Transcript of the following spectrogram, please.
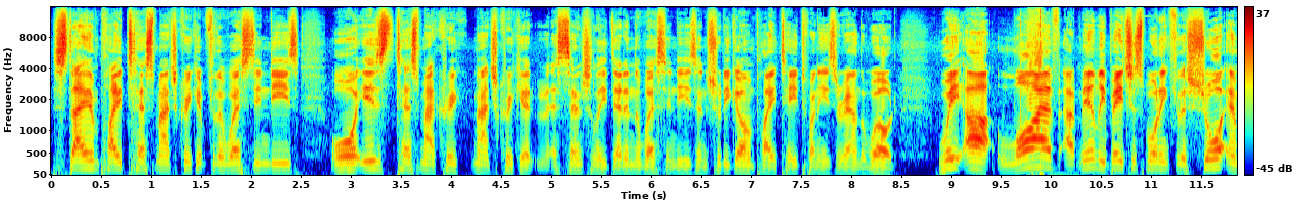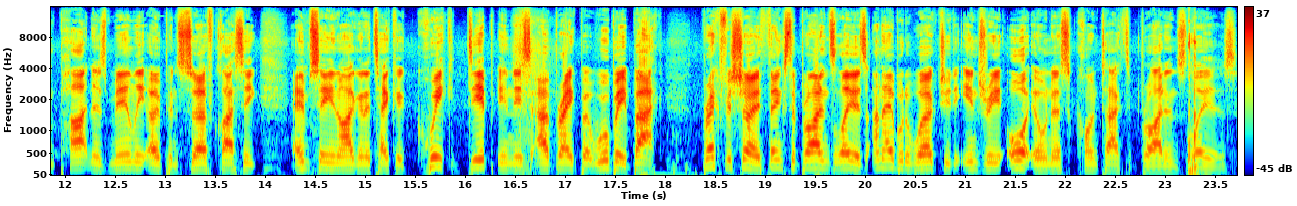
stay and play Test match cricket for the West Indies, or is Test match, match cricket essentially dead in the West Indies, and should he go and play T20s around the world? We are live at Manly Beach this morning for the Shaw and Partners Manly Open Surf Classic. MC and I are going to take a quick dip in this ad break, but we'll be back. Breakfast show thanks to Bryden's Lawyers. Unable to work due to injury or illness, contact Bryden's Lawyers.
